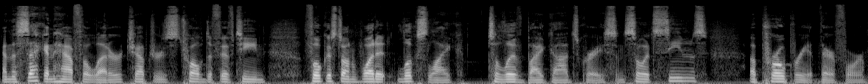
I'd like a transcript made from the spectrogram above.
And the second half of the letter, chapters 12 to 15, focused on what it looks like to live by God's grace. And so it seems appropriate, therefore,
